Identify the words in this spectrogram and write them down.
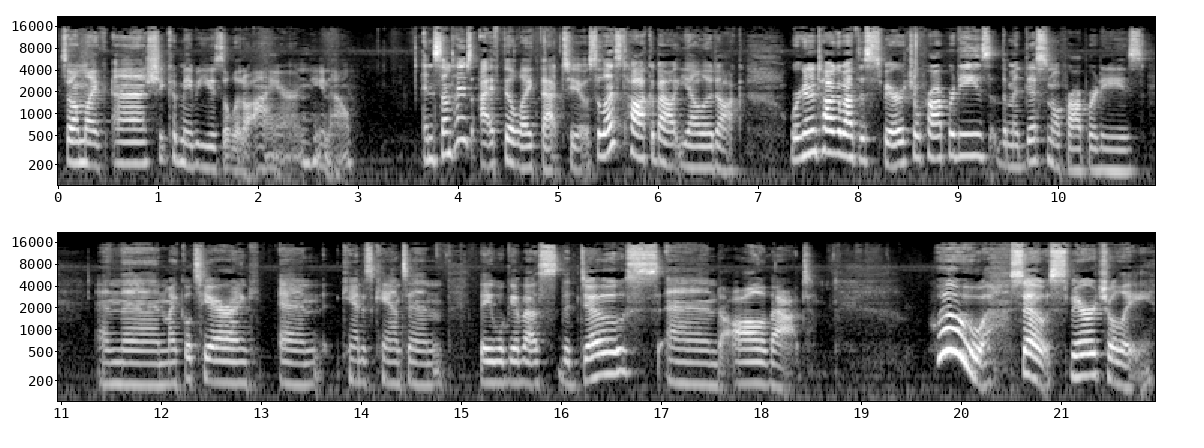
So I'm like, uh, she could maybe use a little iron, you know? And sometimes I feel like that too. So let's talk about yellow dock. We're going to talk about the spiritual properties, the medicinal properties, and then Michael Tierra and, and Candis Cantin they will give us the dose and all of that. Whew! So, spiritually,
